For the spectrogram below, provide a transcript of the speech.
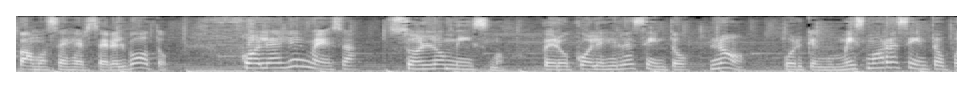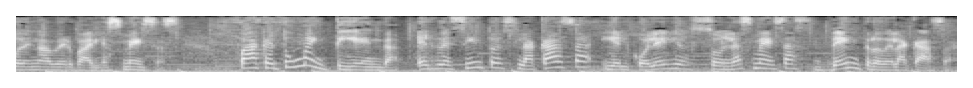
vamos a ejercer el voto. Colegio y mesa son lo mismo, pero colegio y recinto no, porque en un mismo recinto pueden haber varias mesas. Para que tú me entiendas, el recinto es la casa y el colegio son las mesas dentro de la casa.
